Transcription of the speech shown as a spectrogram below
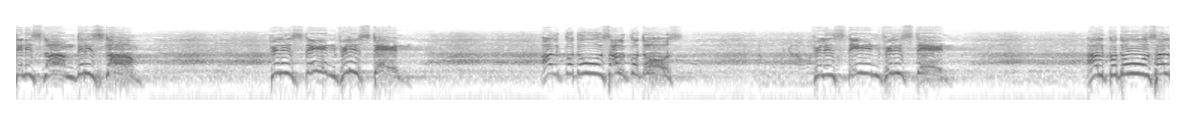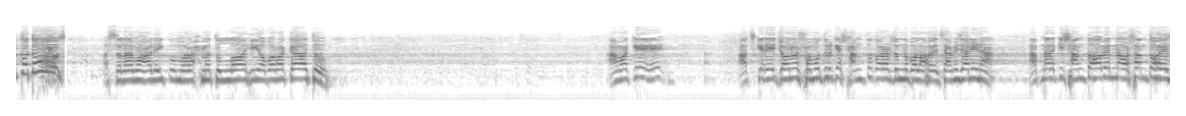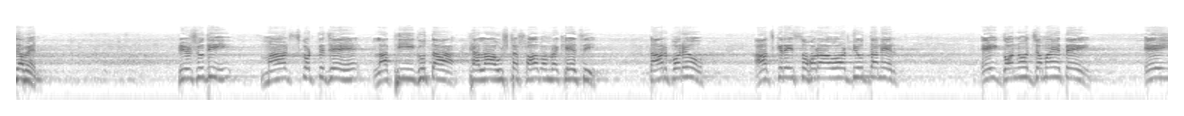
দিন ইসলাম দিন ইসলাম ফিলিস্তিন ফিলিস্তিন আল কুদুস ফিলিস্তিন ফিলিস্তিন আল কুদুস আল কুদুস আসসালামু আলাইকুম রাহমাতুল্লাহি ওয়া বারাকাতুহু আমাকে আজকের এই জনসমুদ্রকে শান্ত করার জন্য বলা হয়েছে, আমি জানি না। আপনারা কি শান্ত হবেন না অশান্ত হয়ে যাবেন? প্রিয় সুধী মার্চ করতে যে লাথি, গুতা খেলা উষ্ঠা সব আমরা খেয়েছি। তারপরেও আজকের এই সোহরাওয়ার্দী উদ্যানের এই গণ জামায়াতে এই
